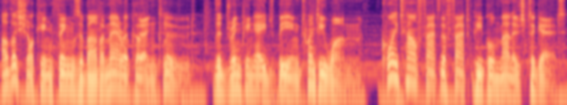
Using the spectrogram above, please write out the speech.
Other shocking things about America include the drinking age being 21. Quite how fat the fat people manage to get.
